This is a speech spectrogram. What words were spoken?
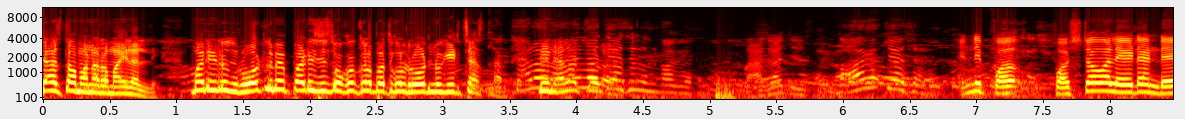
చేస్తామన్నారు మహిళల్ని. మరి ఈరోజు రోడ్ల మీద పడేసి ఒక్కొక్కరు బతుకులు రోడ్డు గీడ్చేస్తున్నారు నేను ఎలా చూడాలి అండి ఫస్ట్ ఆఫ్ ఆల్ ఏంటంటే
